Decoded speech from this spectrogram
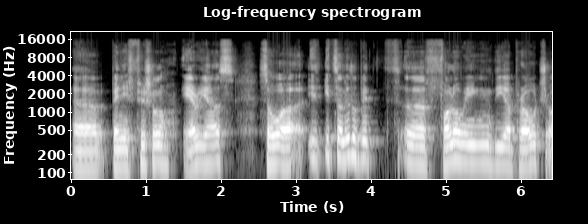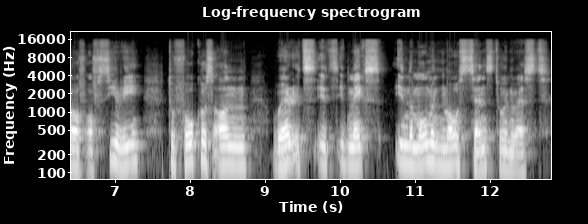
beneficial areas so it, it's a little bit uh, following the approach of, of Siri to focus on where it's, it's, it makes in the moment most sense to invest.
